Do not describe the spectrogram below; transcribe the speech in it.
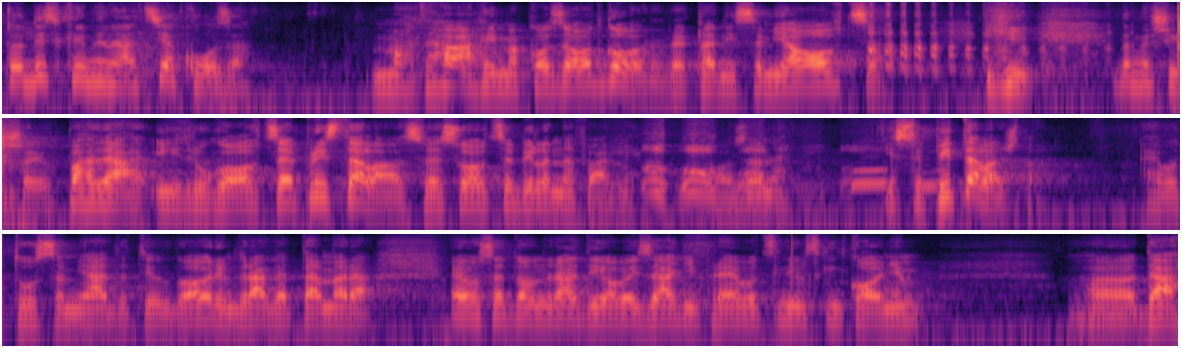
To je diskriminacija koza, Ma da, ali ima koza odgovor. Rekla, nisam ja ovca. I, da me šišaju. pa da, i druga ovca je pristala, sve su ovce bile na farmi. Koza ne. Je se pitala što? Evo tu sam ja da ti odgovorim, draga Tamara. Evo sad on radi ovaj zadnji prevod s nilskim konjem. Uh, da,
